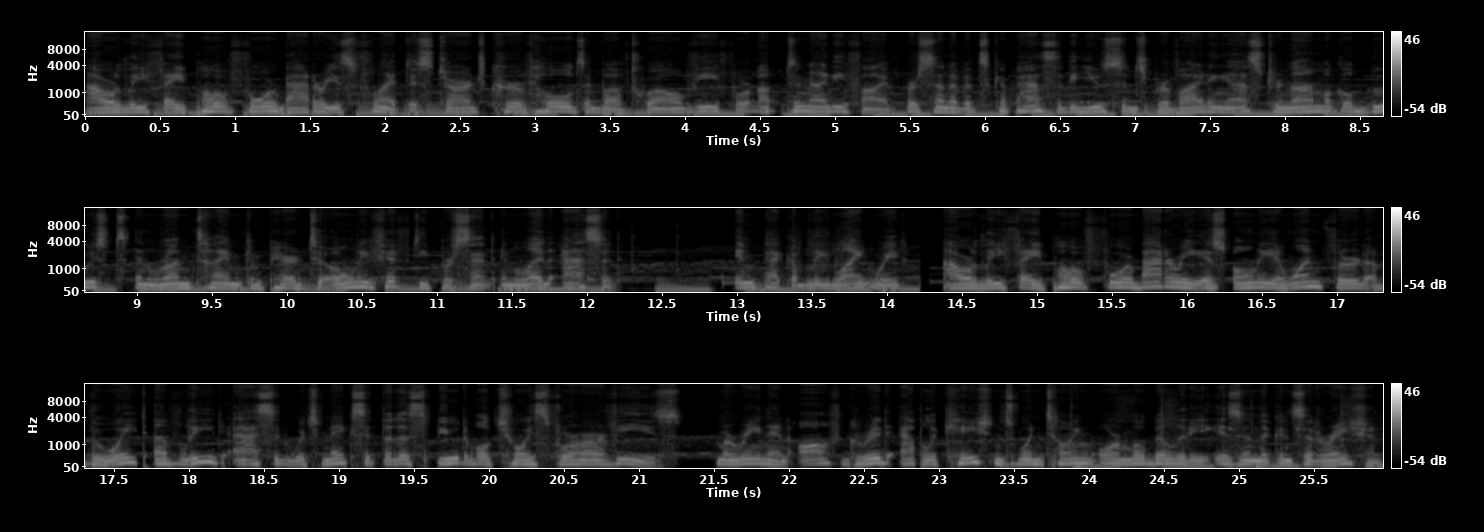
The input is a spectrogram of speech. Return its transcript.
our LiFePO 4 battery's flat discharge curve holds above 12V for up to 95% of its capacity usage providing astronomical boosts in runtime compared to only 50% in lead-acid. Impeccably lightweight, our LiFePO 4 battery is only a one-third of the weight of lead-acid which makes it the disputable choice for RVs, marine and off-grid applications when towing or mobility is in the consideration.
